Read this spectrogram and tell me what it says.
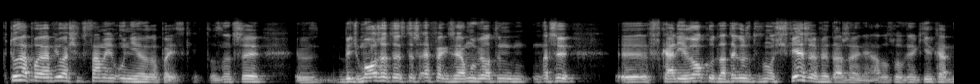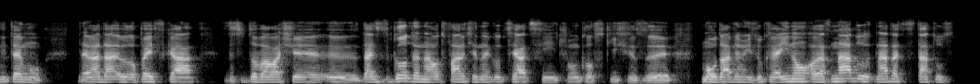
która pojawiła się w samej Unii Europejskiej. To znaczy, być może to jest też efekt, że ja mówię o tym, znaczy y, w skali roku, dlatego że to są świeże wydarzenia. Dosłownie kilka dni temu Rada Europejska zdecydowała się y, dać zgodę na otwarcie negocjacji członkowskich z Mołdawią i z Ukrainą oraz nadać status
